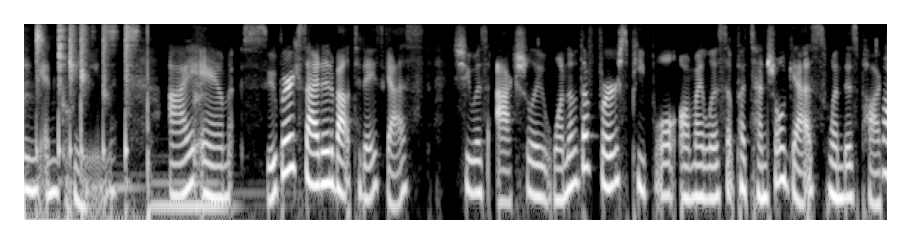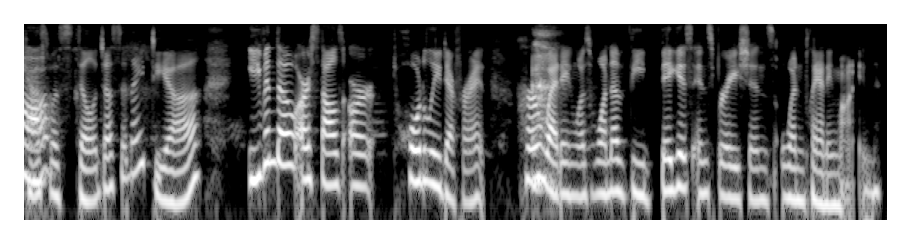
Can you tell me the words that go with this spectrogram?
king like a king and queen. I am super excited about today's guest. She was actually one of the first people on my list of potential guests when this podcast Aw. was still just an idea. Even though our styles are totally different, her wedding was one of the biggest inspirations when planning mine.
